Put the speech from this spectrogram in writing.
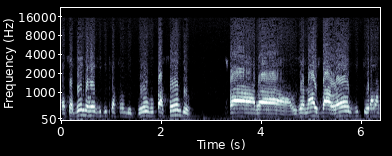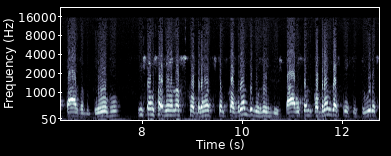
recebendo a reivindicação do povo, passando para os anais da Alese, que é a casa do povo, e estamos fazendo as nossas cobranças, estamos cobrando do governo do Estado, estamos cobrando das prefeituras,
